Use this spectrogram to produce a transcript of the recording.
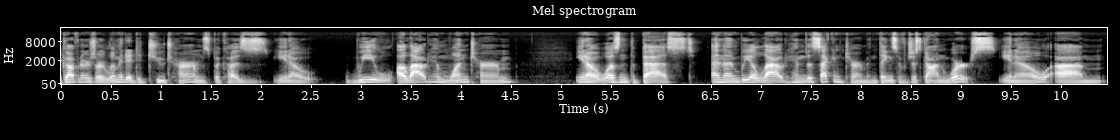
governors are limited to two terms because, you know, we allowed him one term. You know, it wasn't the best. And then we allowed him the second term and things have just gotten worse, you know? Um,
